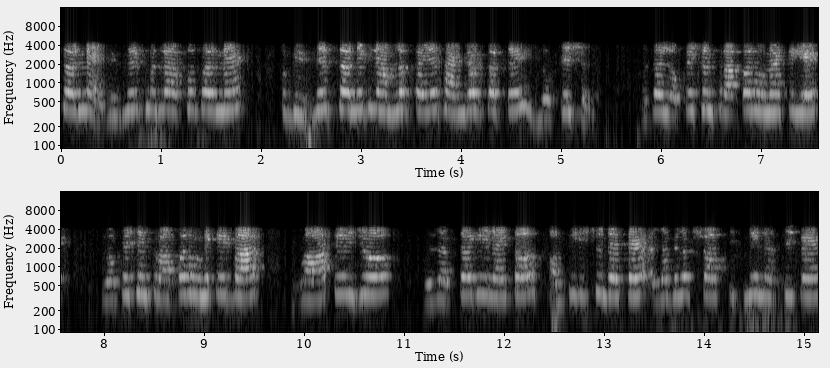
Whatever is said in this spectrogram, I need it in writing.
करना है। बिज़नेस मतलब आपको करना है। तो बिज़नेस करने के लिए हम लोग पहले फाइंड आउट करते हैं लोकेशन मतलब लोकेशन प्रॉपर होना चाहिए। लोकेशन प्रॉपर होने के बाद वहाँ पे जो की लाइक कॉम्पिटिशन रहता है अलग अलग शॉप कितनी नज़दीक है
